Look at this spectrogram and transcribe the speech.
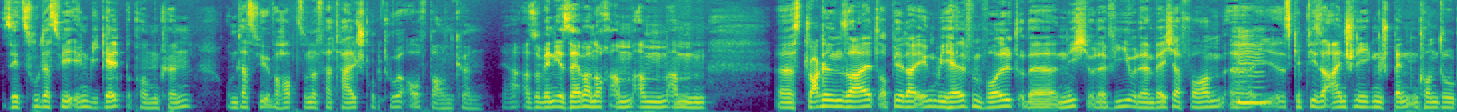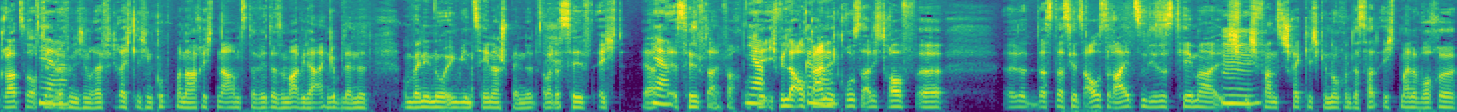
seht zu, dass wir irgendwie Geld bekommen können, um dass wir überhaupt so eine Verteilstruktur aufbauen können. Ja, also wenn ihr selber noch am, am, am äh, strugglen seid, ob ihr da irgendwie helfen wollt oder nicht oder wie oder in welcher Form. Äh, Mhm. Es gibt diese einschlägigen Spendenkonto, gerade so auf den Ja. öffentlichen Ref- rechtlichen, guckt man Nachrichten abends, da wird das immer wieder eingeblendet. Und wenn ihr nur irgendwie einen Zehner spendet, aber das hilft echt. Ja, Ja. es hilft einfach. Okay, Ja, ich will da auch gar genau. nicht großartig drauf, äh, äh, dass das jetzt ausreizen, dieses Thema. Ich, Mhm. ich fand es schrecklich genug und das hat echt meine Woche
